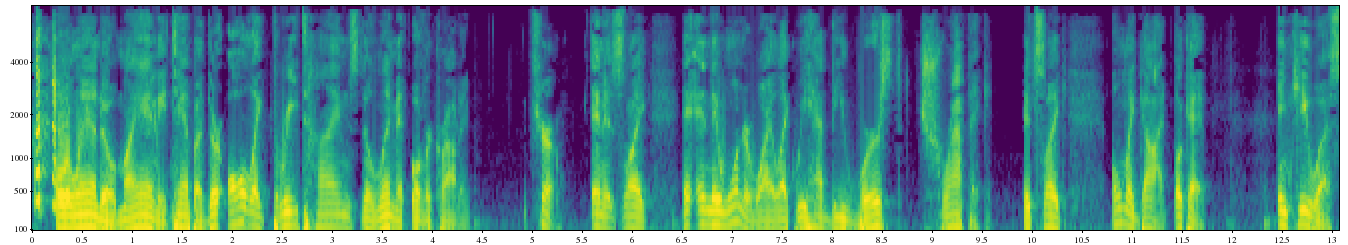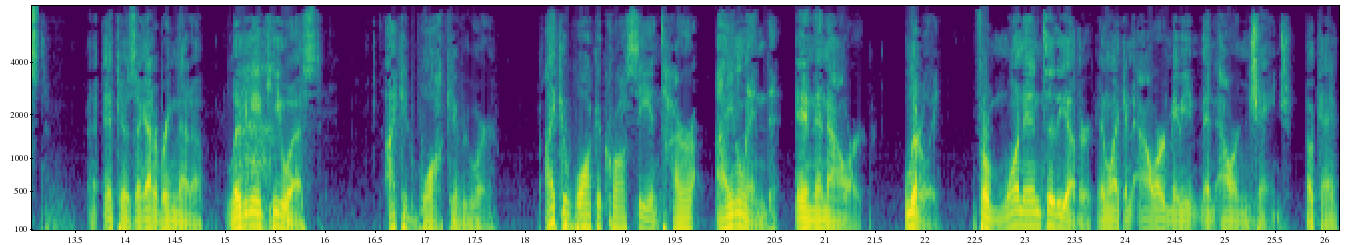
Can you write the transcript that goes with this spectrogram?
Orlando, Miami, Tampa. They're all like three times the limit overcrowded. True. And it's like, and they wonder why, like, we had the worst traffic. It's like, oh my God. Okay. In Key West, because I gotta bring that up. Living in Key West, I could walk everywhere. I could walk across the entire island in an hour. Literally. From one end to the other in like an hour, maybe an hour and change. Okay.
